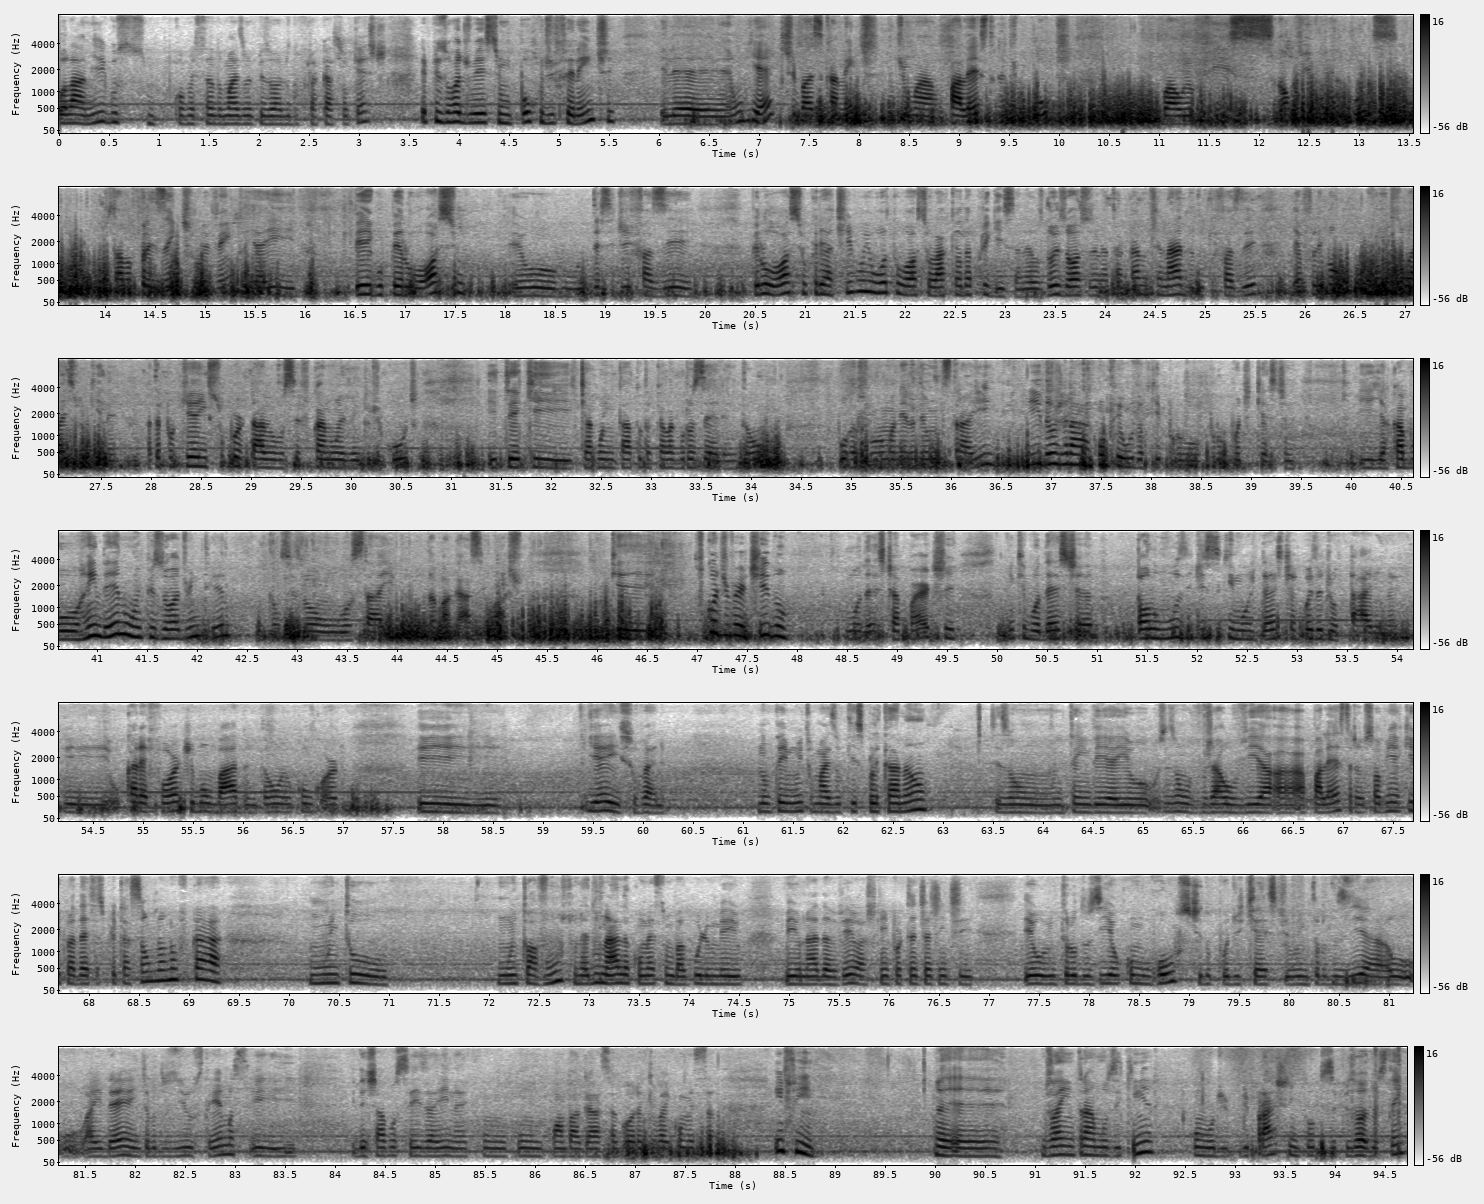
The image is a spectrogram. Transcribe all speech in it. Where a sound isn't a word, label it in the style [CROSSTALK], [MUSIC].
Olá, amigos. Começando mais um episódio do Fracasso Cast. Episódio esse um pouco diferente. Ele é um react, basicamente, de uma palestra de um coach, no qual eu fiz ao vivo depois. Eu estava presente no evento e aí, pego pelo ócio, eu decidi fazer pelo ócio criativo e o outro ócio lá que é o da preguiça, né? Os dois ócios me atacaram, não tinha nada do que fazer. E eu falei, bom, vamos zoar isso aqui, né? Até porque é insuportável você ficar num evento de coach e ter que, que aguentar toda aquela groselha. Então, porra, foi uma maneira de eu me distrair e de eu gerar conteúdo aqui pro, pro podcast, né? E acabou rendendo um episódio inteiro. Então vocês vão gostar aí da bagaça, eu acho. Porque ficou divertido, modéstia à parte. Em que modéstia, Paulo Musi disse que modéstia é coisa de otário, né? E o cara é forte e bombado, então eu concordo. E, é isso, velho. Não tem muito mais o que explicar, não. Vocês vão entender aí, vocês vão já ouvir a, a palestra. Eu só vim aqui para dar essa explicação para não ficar muito muito avulso, né? Do nada começa um bagulho meio meio nada a ver. Eu acho que é importante a gente eu introduzir eu como host do podcast, eu introduzia o, a ideia, introduzia os temas e e deixar vocês aí, né, com, com, com a bagaça agora que vai começar. Enfim, é, vai entrar a musiquinha, como de, de praxe em todos os episódios tem,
